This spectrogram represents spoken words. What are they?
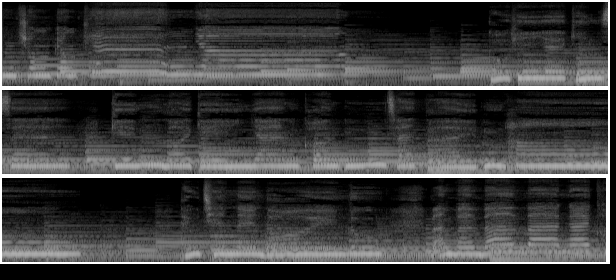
Chung 过去的景色 thiên nga, có khi 来路，弯弯弯弯，爱 xe,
